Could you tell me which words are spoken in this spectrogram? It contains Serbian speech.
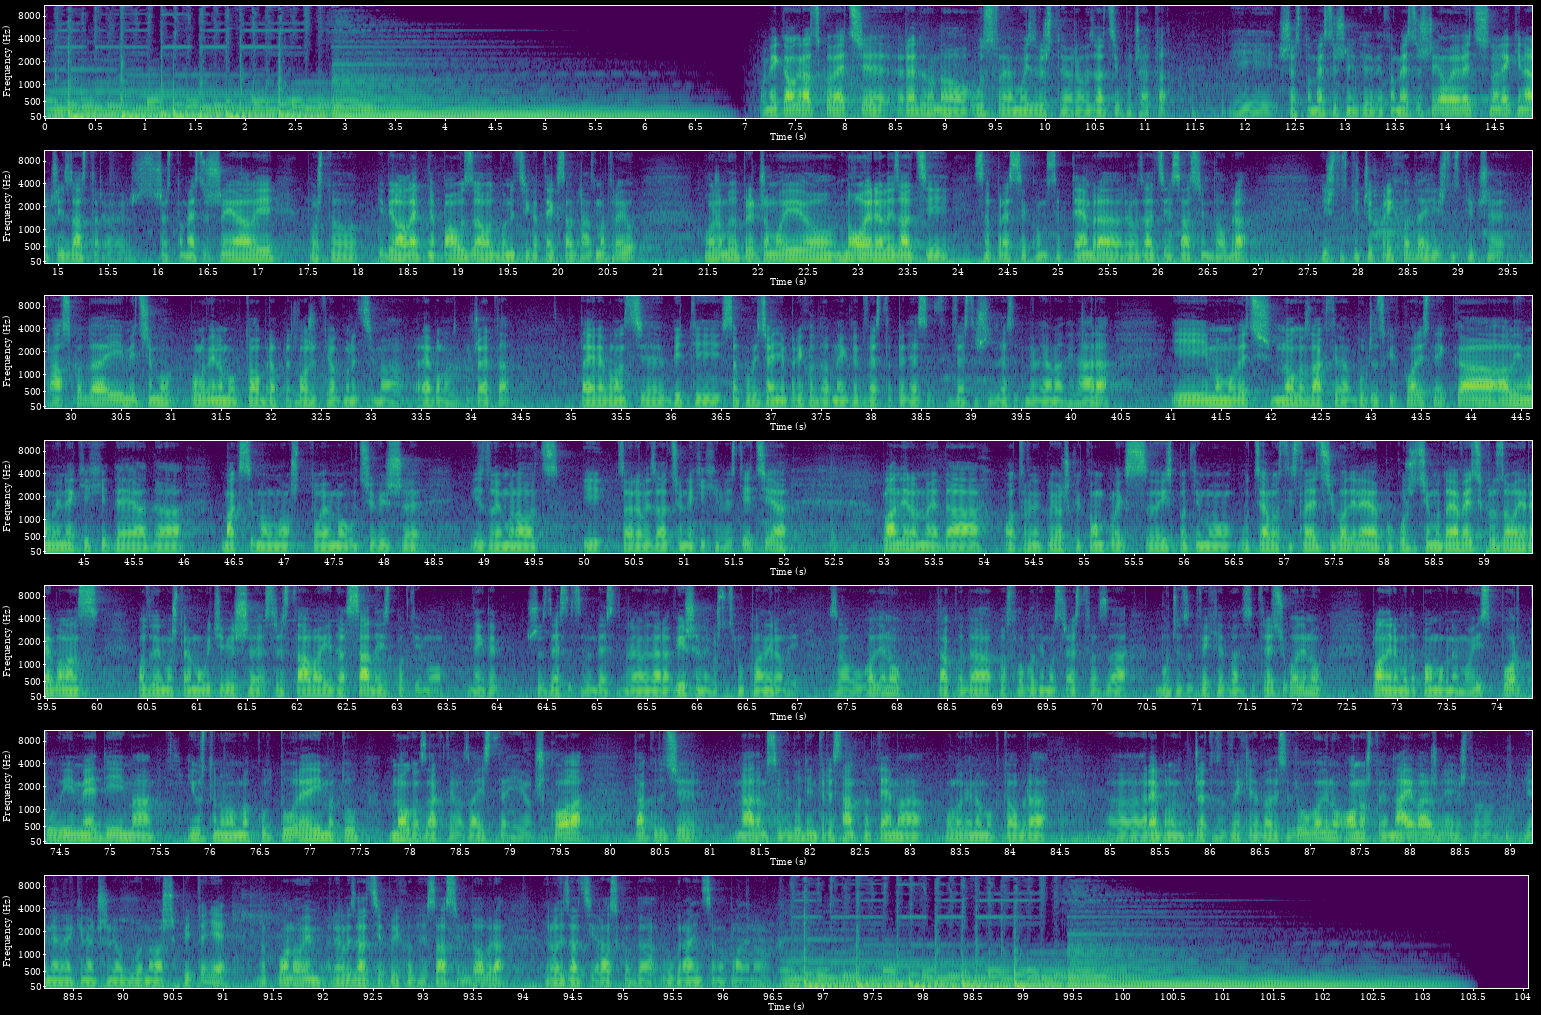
Pa mi kao gradsko veće redovno usvojamo izveštaje o realizaciji budžeta i šestomesečni i devetomesečni. Ovo je već na neki način zastareo, šestomesečni, ali pošto je bila letnja pauza, odbornici ga tek sad razmatraju. Možemo da pričamo i o novoj realizaciji sa presekom septembra. Realizacija je sasvim dobra i što se tiče prihoda i što se tiče rashoda i mi ćemo polovinom oktobra predložiti odbornicima rebalans budžeta Taj rebalans će biti sa povećanjem prihoda od negde 250-260 miliona dinara i imamo već mnogo zahteva budžetskih korisnika, ali imamo i nekih ideja da maksimalno što je moguće više izdvojimo novac i za realizaciju nekih investicija. Planirano je da otvoreni plivački kompleks isplatimo u celosti sledeće godine, a pokušat ćemo da ja već kroz ovaj rebalans odvojimo što je moguće više sredstava i da sada isplatimo negde 60-70 miliona dinara više nego što smo planirali za ovu godinu, tako da oslobodimo sredstva za budžet za 2023. godinu. Planiramo da pomognemo i sportu, i medijima, i ustanovama kulture, ima tu mnogo zahteva zaista i od škola, tako da će, nadam se da bude interesantna tema polovinom oktobra rebalans budžeta za 2022. godinu. Ono što je najvažnije, što je na neki način odgovor na vaše pitanje, da ponovim, realizacija prihoda je sasvim dobra, realizacija rashoda u granicama planiranog.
